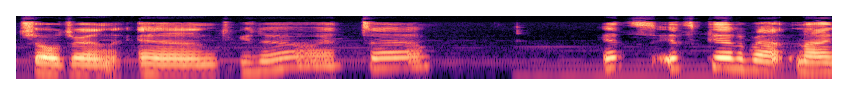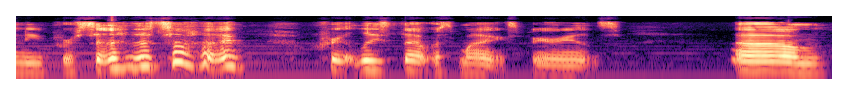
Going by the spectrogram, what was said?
children, and you know, it uh, it's it's good about ninety percent of the time, or at least that was my experience. Um,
